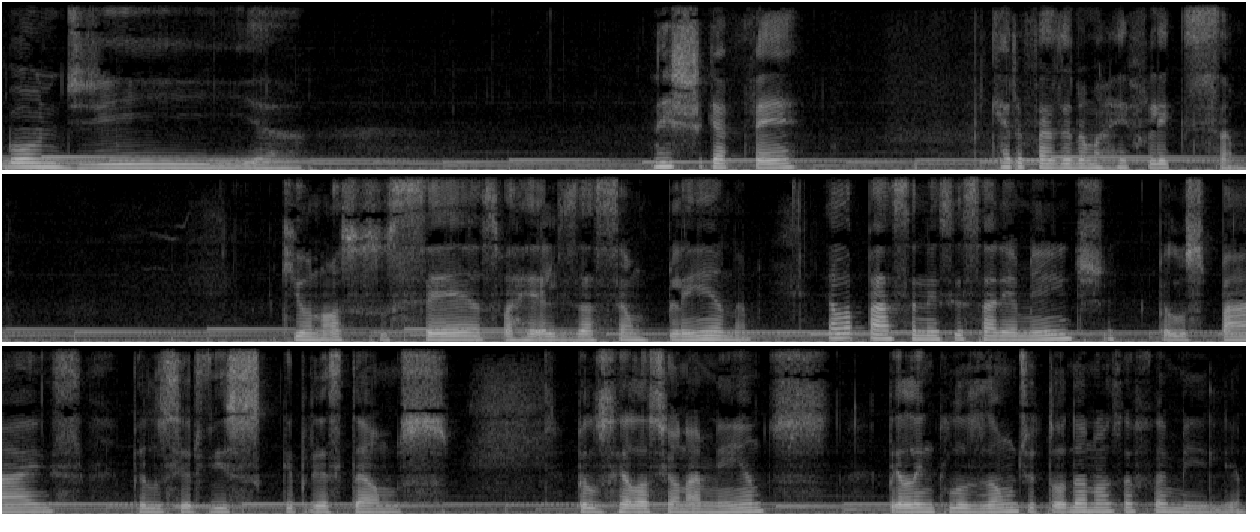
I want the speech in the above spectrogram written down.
Bom dia! Neste café, quero fazer uma reflexão. Que o nosso sucesso, a realização plena, ela passa necessariamente pelos pais, pelos serviços que prestamos, pelos relacionamentos, pela inclusão de toda a nossa família.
